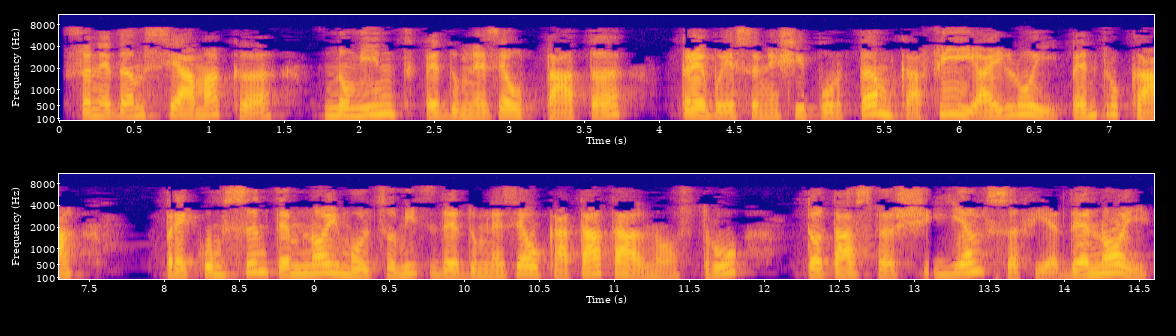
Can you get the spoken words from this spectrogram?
Să ne dăm seama că, numind pe Dumnezeu Tată, trebuie să ne și purtăm ca fii ai Lui, pentru ca, precum suntem noi mulțumiți de Dumnezeu ca Tată al nostru, tot astfel și El să fie de noi,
